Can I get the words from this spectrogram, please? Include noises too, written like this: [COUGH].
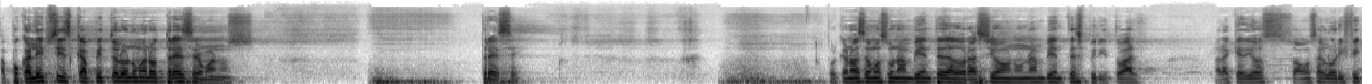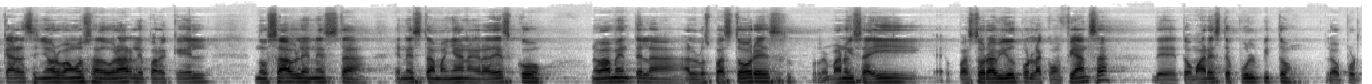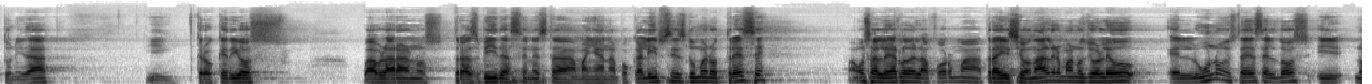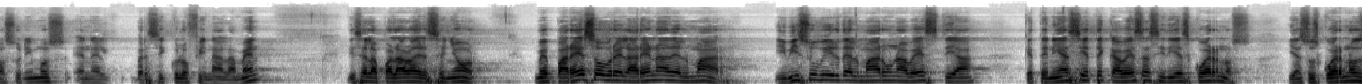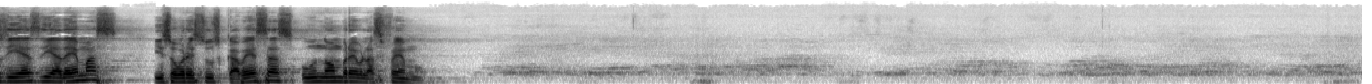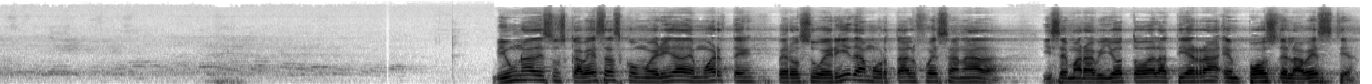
Apocalipsis capítulo número 13, hermanos. 13. ¿Por qué no hacemos un ambiente de adoración, un ambiente espiritual? Para que Dios, vamos a glorificar al Señor, vamos a adorarle, para que Él nos hable en esta, en esta mañana. Agradezco nuevamente a los pastores, al hermano Isaí, pastor Abiud, por la confianza de tomar este púlpito, la oportunidad. Y creo que Dios va a hablar a nuestras vidas en esta mañana. Apocalipsis número 13. Vamos a leerlo de la forma tradicional, hermanos. Yo leo el 1, ustedes el 2 y nos unimos en el versículo final. Amén. Dice la palabra del Señor. Me paré sobre la arena del mar y vi subir del mar una bestia que tenía siete cabezas y diez cuernos, y en sus cuernos diez diademas, y sobre sus cabezas un nombre blasfemo. Vi una de sus cabezas como herida de muerte, pero su herida mortal fue sanada, y se maravilló toda la tierra en pos de la bestia.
